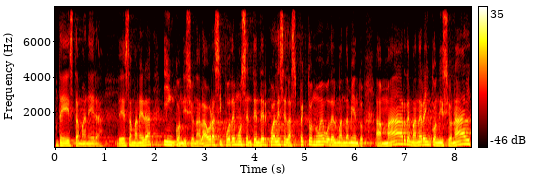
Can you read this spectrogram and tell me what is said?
de esta manera, de esa manera incondicional. Ahora sí podemos entender cuál es el aspecto nuevo del mandamiento. Amar de manera incondicional,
